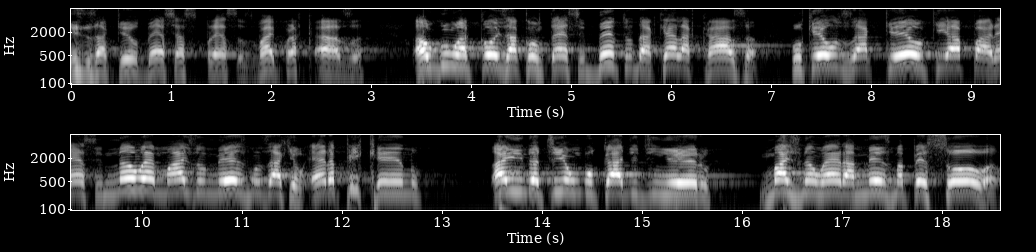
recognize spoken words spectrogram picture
E Zaqueu desce às pressas, vai para casa. Alguma coisa acontece dentro daquela casa, porque o Zaqueu que aparece não é mais o mesmo Zaqueu. Era pequeno, ainda tinha um bocado de dinheiro, mas não era a mesma pessoa.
